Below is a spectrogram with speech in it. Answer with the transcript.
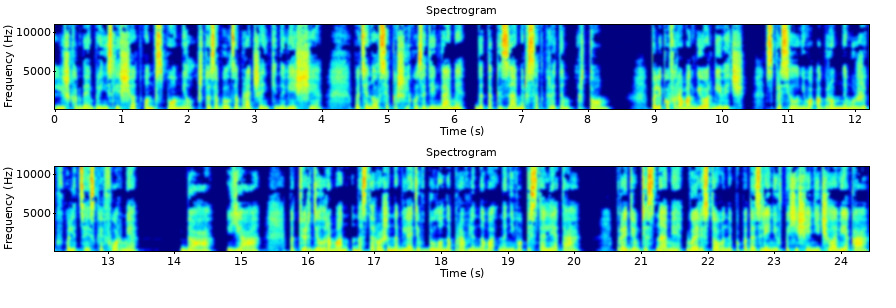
Лишь когда им принесли счет, он вспомнил, что забыл забрать Женькины вещи. Потянулся к кошельку за деньгами, да так и замер с открытым ртом. «Поляков Роман Георгиевич?» — спросил у него огромный мужик в полицейской форме. «Да, я», — подтвердил Роман, настороженно глядя в дуло направленного на него пистолета. «Пройдемте с нами, вы арестованы по подозрению в похищении человека».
